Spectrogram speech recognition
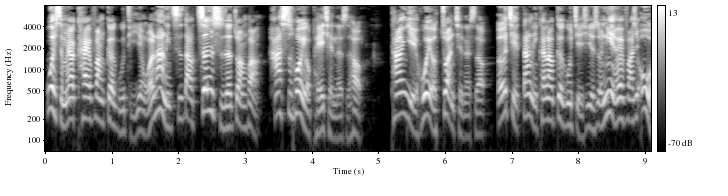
为什么要开放个股体验？我让你知道真实的状况，它是会有赔钱的时候。它也会有赚钱的时候，而且当你看到个股解析的时候，你也会发现哦，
